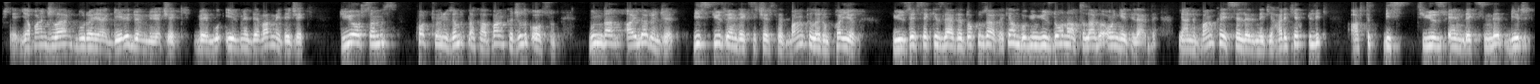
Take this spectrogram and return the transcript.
İşte yabancılar buraya geri dönülecek ve bu ivme devam edecek diyorsanız portföyünüzde mutlaka bankacılık olsun. Bundan aylar önce BIST 100 endeksi içerisinde bankaların payı %8'lerde 9'lardayken bugün %16'larda 17'lerde. Yani banka hisselerindeki hareketlilik artık BIST 100 endeksinde bir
